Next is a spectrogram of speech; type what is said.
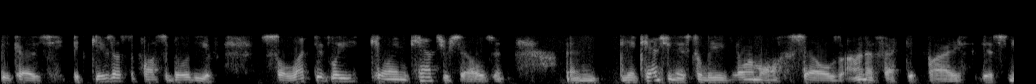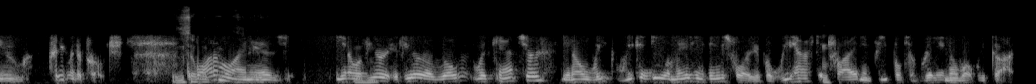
because it gives us the possibility of selectively killing cancer cells. And, and the intention is to leave normal cells unaffected by this new treatment approach. So the bottom line is you know, mm-hmm. if you're if you're a rodent with cancer, you know, we we can do amazing things for you, but we have to try it in people to really know what we've got.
